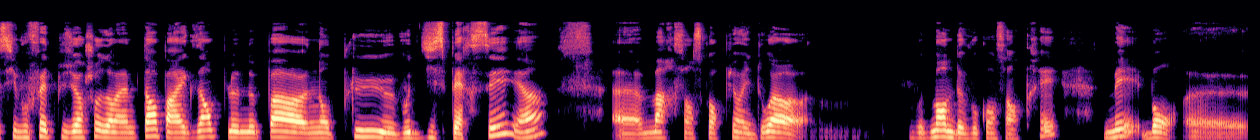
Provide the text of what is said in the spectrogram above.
si vous faites plusieurs choses en même temps par exemple, ne pas non plus vous disperser, hein. Mars en Scorpion il doit vous demande de vous concentrer, mais bon, euh,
